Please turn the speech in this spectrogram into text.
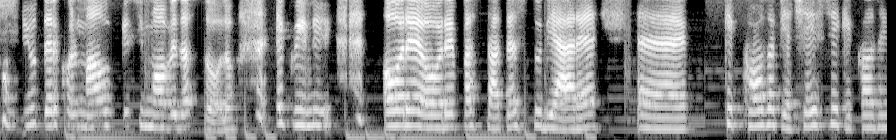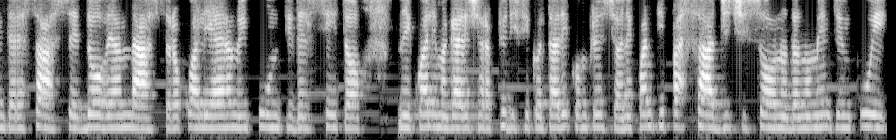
computer col mouse che si muove da solo. E quindi ore e ore passate a studiare eh, che cosa piacesse, che cosa interessasse, dove andassero, quali erano i punti del sito nei quali magari c'era più difficoltà di comprensione, quanti passaggi ci sono dal momento in cui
